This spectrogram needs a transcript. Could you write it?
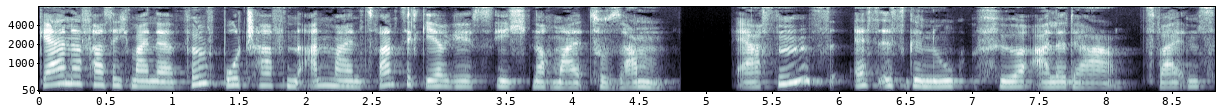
Gerne fasse ich meine fünf Botschaften an mein 20-jähriges Ich nochmal zusammen. Erstens, es ist genug für alle da. Zweitens,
